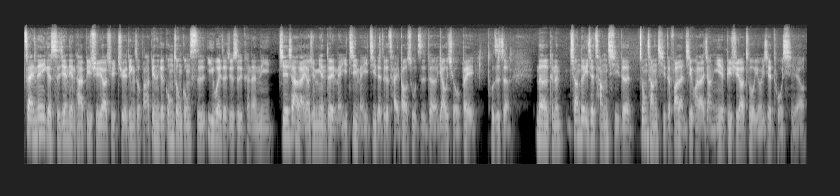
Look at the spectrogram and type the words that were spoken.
在那个时间点，他必须要去决定说把它变成一个公众公司，意味着就是可能你接下来要去面对每一季每一季的这个财报数字的要求被投资者，那可能相对一些长期的中长期的发展计划来讲，你也必须要做有一些妥协哦。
